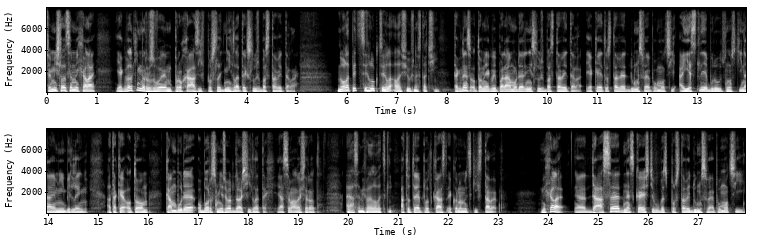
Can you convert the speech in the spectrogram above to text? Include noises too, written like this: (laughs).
Přemýšlel jsem, Michale, jak velkým rozvojem prochází v posledních letech služba stavitele? No lepit cihlu k cihle Aleši už nestačí. Tak dnes o tom, jak vypadá moderní služba stavitele, jaké je to stavět dům své pomocí a jestli je budoucností nájemní bydlení. A také o tom, kam bude obor směřovat v dalších letech. Já jsem Aleš Rod. A já jsem Michal Lovecký. A toto je podcast ekonomických staveb. Michale, dá se dneska ještě vůbec postavit dům své pomocí?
